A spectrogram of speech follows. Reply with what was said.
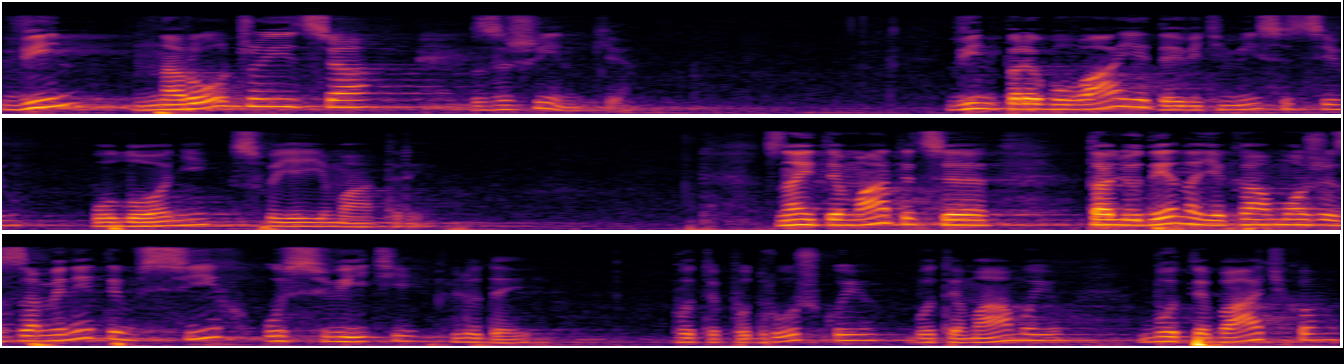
Він народжується з жінки. Він перебуває 9 місяців у лоні своєї матері. Знаєте, мати це та людина, яка може замінити всіх у світі людей. Бути подружкою, бути мамою, бути батьком,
